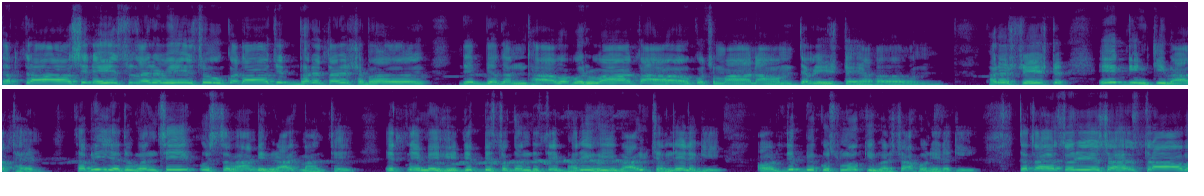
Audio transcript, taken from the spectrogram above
तत्राशिनेषु सर्वेशु कदाचित भरतर्षभ। दिव्य गंधावपूर्वाता कुसुमानाम चवृष्टय भरतश्रेष्ठ, एक दिन की बात है। सभी यदुवंशी उस सभा में विराजमान थे। इतने में ही दिव्य सुगंध से भरी हुई वायु चलने लगी। और दिव्य कुसुमों की वर्षा होने लगी। तथा सूर्य सहस्राभ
